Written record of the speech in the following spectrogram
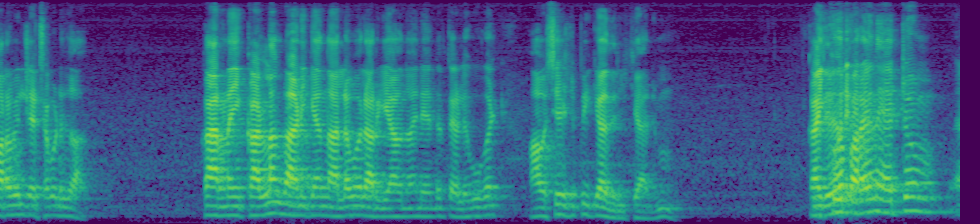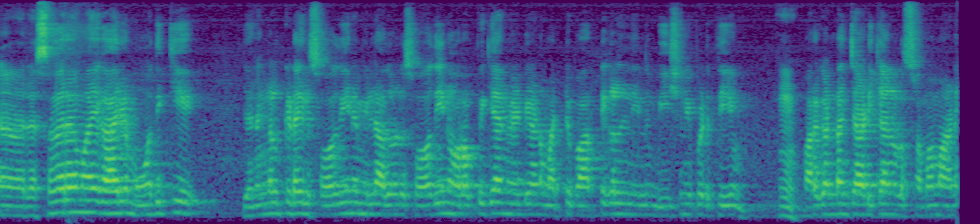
മറവിൽ രക്ഷപ്പെടുക. കാരണം ഈ കള്ളം കാണിക്കാൻ നല്ലപോലെ അറിയാവുന്നതിന് എന്റെ തെളിവുകൾ അവശേഷിപ്പിക്കാതിരിക്കാനും. പറയുന്ന ഏറ്റവും രസകരമായ കാര്യം മോദിക്ക് ജനങ്ങൾക്കിടയിൽ സ്വാധീനമില്ല. അതുകൊണ്ട് സ്വാധീനം ഉറപ്പിക്കാൻ വേണ്ടിയാണ് മറ്റു പാർട്ടികളിൽ നിന്നും ഭീഷണിപ്പെടുത്തിയും. മറുകണ്ഠം ചാടിക്കാനുള്ള ശ്രമമാണ്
